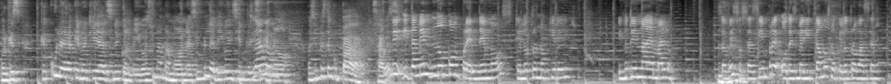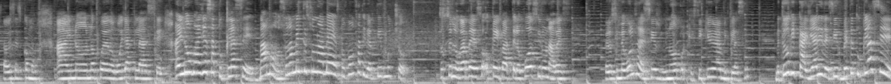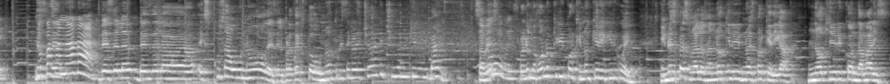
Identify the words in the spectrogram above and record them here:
Porque es, qué culera que no quiere ir al cine conmigo, es una mamona, siempre le digo y siempre dice Claro. que no, o siempre está ocupada, ¿sabes? Sí, y también no comprendemos que el otro no quiere ir. Y no tiene nada de malo. ¿Sabes? O sea, siempre o desmeritamos lo que el otro va a hacer. ¿Sabes? Es como, ay, no, no puedo, voy a clase. Ay, no vayas a tu clase. Vamos, solamente es una vez, nos vamos a divertir mucho. Entonces, en lugar de eso, ok, va, te lo puedo decir una vez. Pero si me vuelves a decir no, porque sí quiero ir a mi clase, me tengo que callar y decir, vete a tu clase. No Desde- pasa nada. Desde la, desde la excusa 1 o desde el pretexto 1, tuviste que haber dicho, ah, qué chingón no quiere ir, bye. ¿Sabes? Ay, güey, sí. Porque a lo mejor no quiere ir porque no quiere ir, güey. Y no es personal, o sea, no quiere ir, no es porque diga, no quiero ir con Damaris.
